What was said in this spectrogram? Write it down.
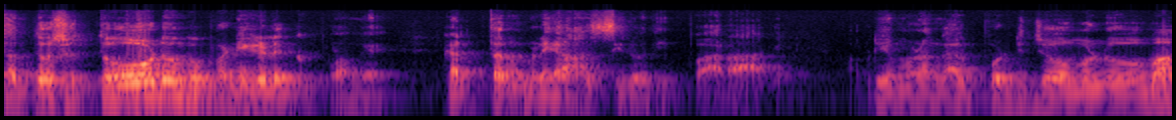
சந்தோஷத்தோடு உங்கள் பணிகளுக்கு போங்க. கர்த்தர் உங்களை ஆசீர்வதிப்பாராக. அப்படியே முழங்கால் போட்டு ஜோம் பண்ணுவோமா?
